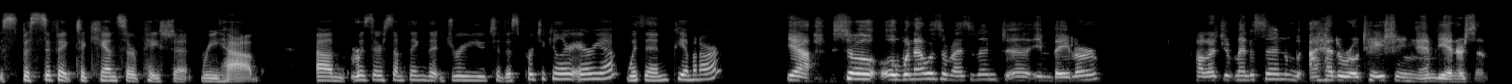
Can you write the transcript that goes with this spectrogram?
specific to cancer patient rehab. Um, was there something that drew you to this particular area within PM&R? Yeah. So uh, when I was a resident uh, in Baylor College of Medicine, I had a rotation in MD Anderson.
